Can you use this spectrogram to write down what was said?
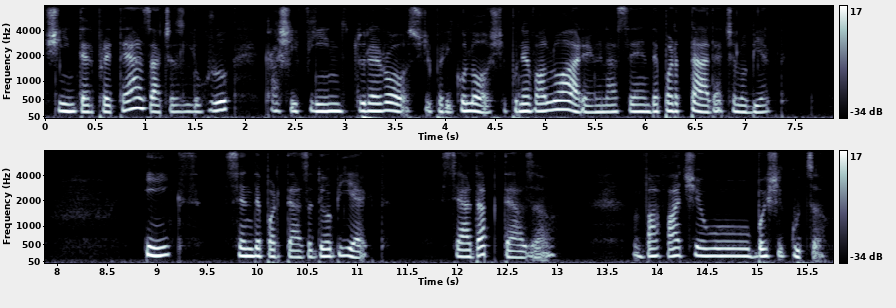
și interpretează acest lucru ca și fiind dureros și periculos și pune valoare în a se îndepărta de acel obiect. X se îndepărtează de obiect, se adaptează, va face o bășicuță.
